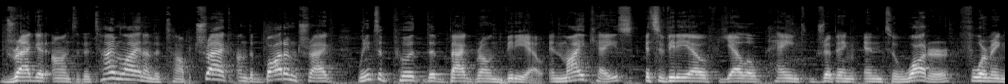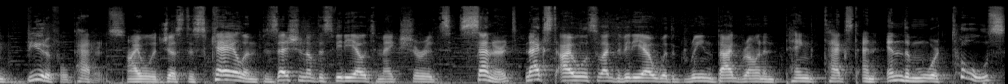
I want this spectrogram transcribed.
Drag it onto the timeline on the top track track, on the bottom track, we need to put the background video. In my case, it's a video of yellow paint dripping into water, forming beautiful patterns. I will adjust the scale and position of this video to make sure it's centered. Next, I will select the video with green background and pink text, and in the More tools,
